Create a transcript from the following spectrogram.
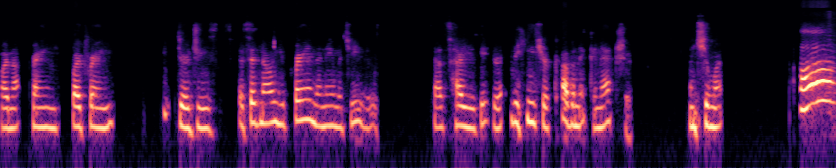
by not praying by praying dear Jesus. I said, no, you pray in the name of Jesus. That's how you get your he's your covenant connection. And she went, Oh.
